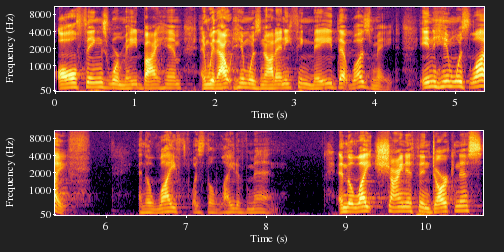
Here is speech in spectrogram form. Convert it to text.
All things were made by him, and without him was not anything made that was made. In him was life, and the life was the light of men. And the light shineth in darkness,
